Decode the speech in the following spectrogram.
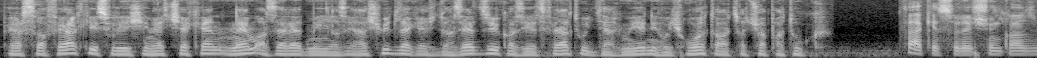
Persze a felkészülési meccseken nem az eredmény az elsődleges, de az edzők azért fel tudják mérni, hogy hol tart a csapatuk. Felkészülésünk az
